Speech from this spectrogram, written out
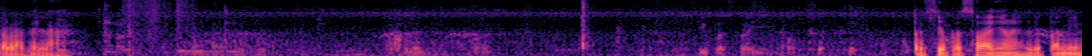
ตลอดเวลาสิบกว่าไฟเอาปลาเสียปลาสร้อยใช่ไหมหรือปลานิน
